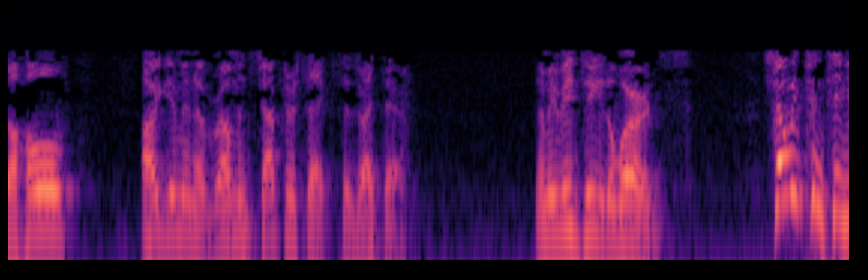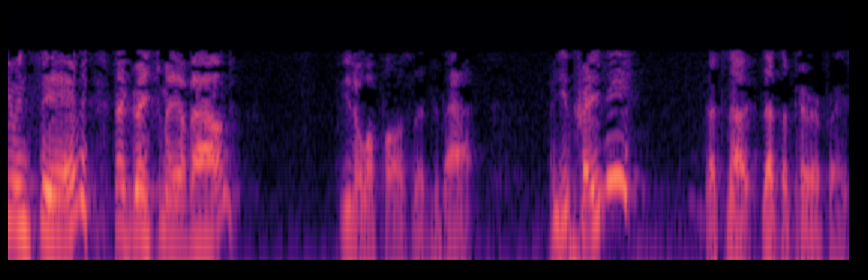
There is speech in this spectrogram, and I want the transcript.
The whole argument of Romans chapter 6 is right there. Let me read to you the words. Shall we continue in sin that grace may abound? You know what Paul said to that. Are you crazy? That's not, that's a paraphrase.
